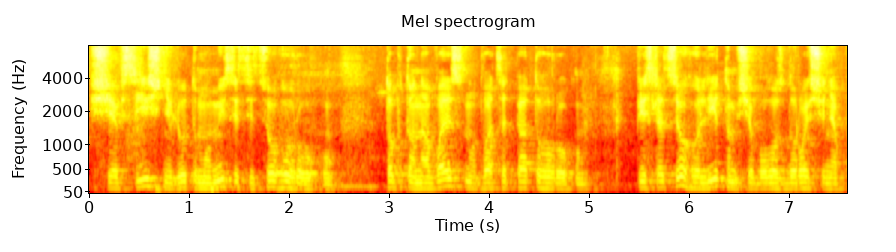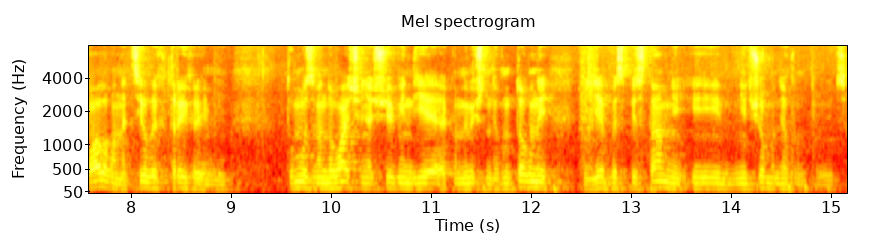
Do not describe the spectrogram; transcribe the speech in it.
ще в січні-лютому місяці цього року, тобто на весну 25-го року. Після цього літом ще було здорожчання палива на цілих 3 гривні. Тому звинувачення, що він є економічно необґрунтований, є безпідставні і нічому не ґрунтуються.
